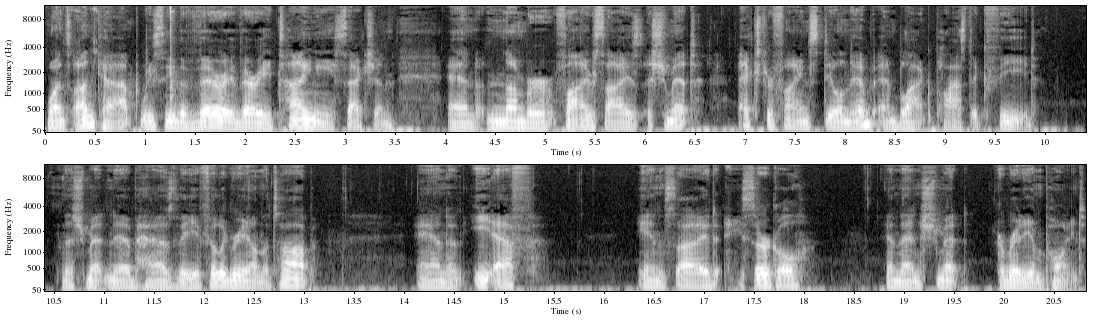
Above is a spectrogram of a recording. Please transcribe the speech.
Once uncapped, we see the very, very tiny section and number five size Schmidt extra fine steel nib and black plastic feed. The Schmidt nib has the filigree on the top and an EF inside a circle and then Schmidt iridium point.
